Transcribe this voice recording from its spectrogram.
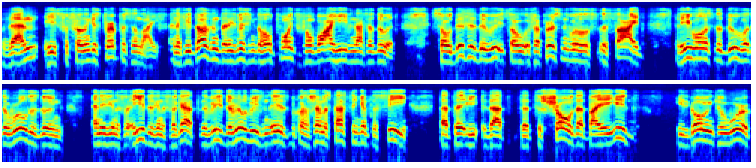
then he's fulfilling his purpose in life. And if he doesn't, then he's missing the whole point from why he even has to do it. So this is the re- so if a person will decide that he wants to do what the world is doing, and he's going to he is going to forget the reason, the real reason is because Hashem is testing him to see that uh, the, that, that to show that by Eid he's going to work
